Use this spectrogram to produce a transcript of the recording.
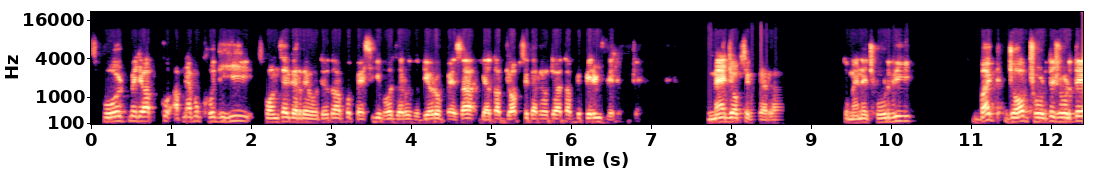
स्पोर्ट में जब आपको अपने आप को खुद ही स्पॉन्सर कर रहे होते हो तो आपको पैसे की बहुत ज़रूरत होती है और वो पैसा या तो आप जॉब से कर रहे होते हो या तो आपके पेरेंट्स दे रहे होते हैं। मैं जॉब से कर रहा तो मैंने छोड़ दी। बट जॉब छोड़ते छोड़ते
